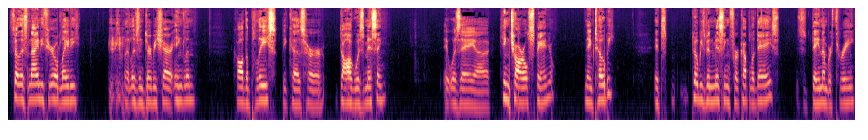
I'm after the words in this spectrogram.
So this 93 year old lady that lives in Derbyshire, England, called the police because her dog was missing. It was a uh, King Charles Spaniel named Toby. It's Toby's been missing for a couple of days. This is day number three.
